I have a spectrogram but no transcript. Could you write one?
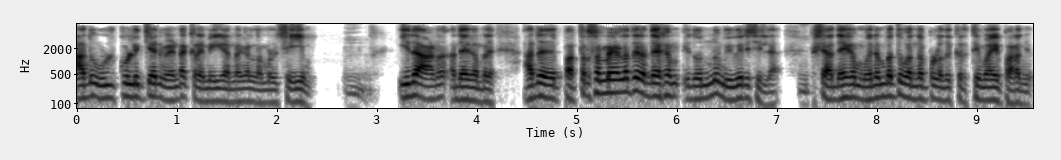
അത് ഉൾക്കൊള്ളിക്കാൻ വേണ്ട ക്രമീകരണങ്ങൾ നമ്മൾ ചെയ്യും. ഇതാണ് അദ്ദേഹം പറഞ്ഞത്. അത് പത്രസമ്മേളനത്തിൽ അദ്ദേഹം ഇതൊന്നും വിവരിച്ചില്ല. പക്ഷെ അദ്ദേഹം മുനമ്പത്ത് വന്നപ്പോൾ അത് കൃത്യമായി പറഞ്ഞു.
